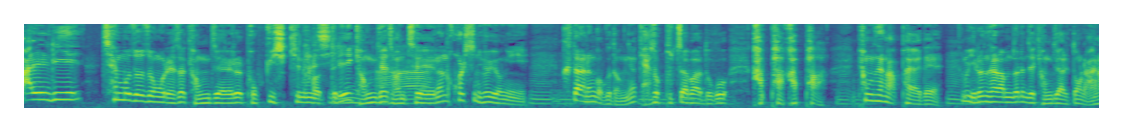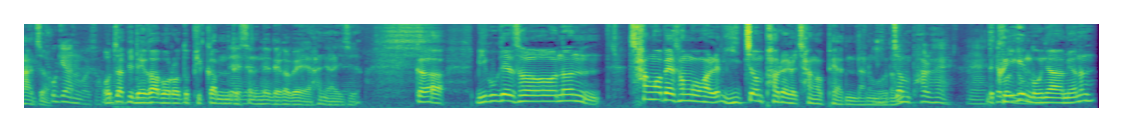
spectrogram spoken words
빨리 채무 조정을 해서 경제를 복귀시키는 다시. 것들이 경제 아. 전체에는 훨씬 효용이 음, 음. 크다는 거거든요. 계속 음. 붙잡아두고 갚아 갚아 음. 평생 갚아야 돼. 음. 그럼 이런 사람들은 이제 경제 활동을 안 하죠. 포기하는 거죠. 어차피 내가 벌어도 빚 갚는 데 쓰는데 내가 왜 하냐 이죠. 그러니까 미국에서는 창업에 성공하려면 2.8회를 창업해야 된다는 거거든요. 2.8회. 네, 근데 그 얘기는 뭐냐면은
